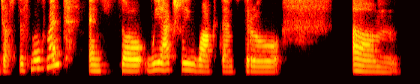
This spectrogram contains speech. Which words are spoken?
justice movement. And so we actually walk them through um,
